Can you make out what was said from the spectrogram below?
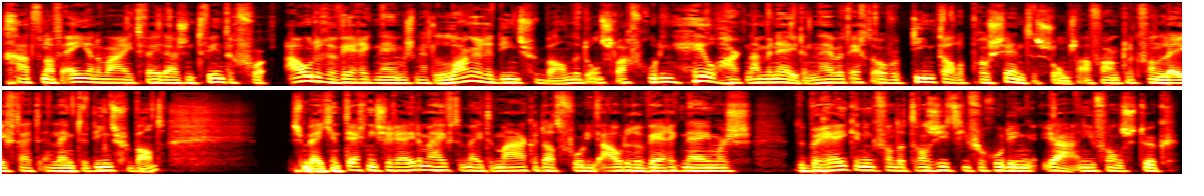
gaat vanaf 1 januari 2020 voor oudere werknemers met langere dienstverbanden de ontslagvergoeding heel hard naar beneden. Dan hebben we het echt over tientallen procenten, soms afhankelijk van leeftijd en lengte dienstverband is een beetje een technische reden, maar heeft ermee te maken dat voor die oudere werknemers de berekening van de transitievergoeding ja, in ieder geval een stuk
